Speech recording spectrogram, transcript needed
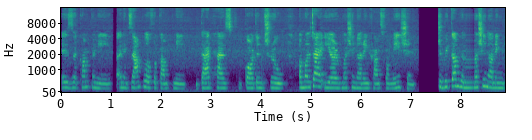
is a company, an example of a company that has gotten through a multi-year machine learning transformation to become the machine learning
